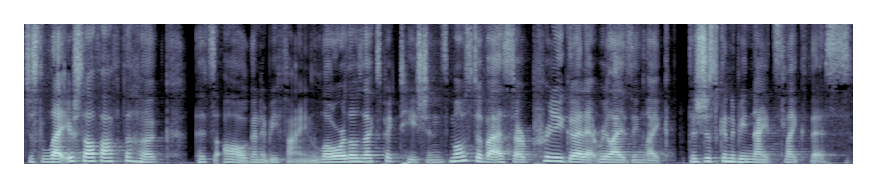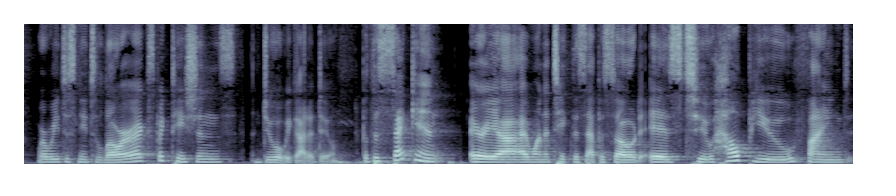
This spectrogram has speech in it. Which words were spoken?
Just let yourself off the hook. It's all gonna be fine. Lower those expectations. Most of us are pretty good at realizing, like, there's just gonna be nights like this where we just need to lower our expectations and do what we gotta do. But the second area I wanna take this episode is to help you find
